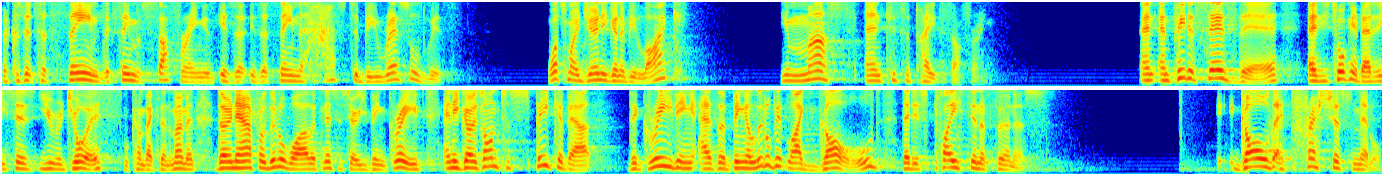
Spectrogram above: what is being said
because it's a theme, the theme of suffering is, is, a, is a theme that has to be wrestled with. What's my journey going to be like? You must anticipate suffering. And, and Peter says there, as he's talking about it, he says, You rejoice, we'll come back to that in a moment, though now for a little while, if necessary, you've been grieved. And he goes on to speak about the grieving as a, being a little bit like gold that is placed in a furnace. Gold, a precious metal,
